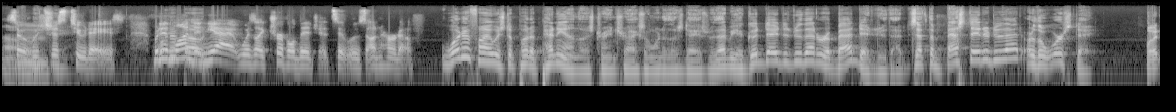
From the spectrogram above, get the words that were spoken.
Oh, so it was just 2 days. But in London, yeah, it was like triple digits. It was unheard of. What if I was to put a penny on those train tracks on one of those days? Would that be a good day to do that or a bad day to do that? Is that the best day to do that or the worst day? What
